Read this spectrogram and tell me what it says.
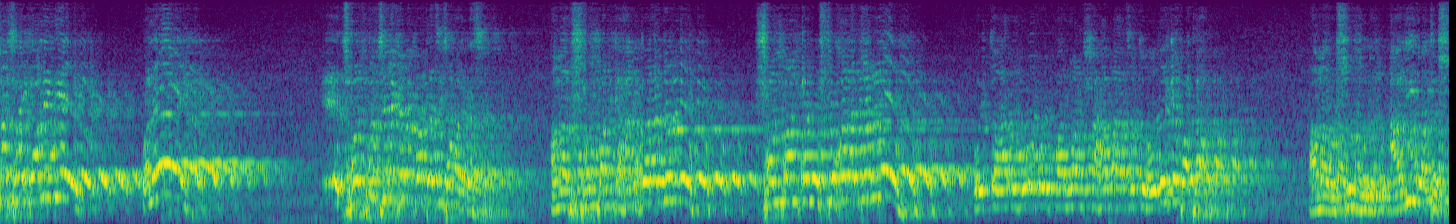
ভাষায় গালি দিয়ে বলে এ ছোট্ট ছেলে কেন পাঠাচ্ছিস আমার কাছে। আমার সম্মানকে হানি করার জন্য, সম্মানকে নষ্ট করার জন্য ওই তো আরও বড় বড় পালোয়ান সাহাবা আছে তো ওদেরকে পাঠাও আমার রসুল বলেন, আলী যথেষ্ট।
